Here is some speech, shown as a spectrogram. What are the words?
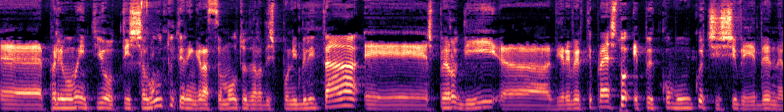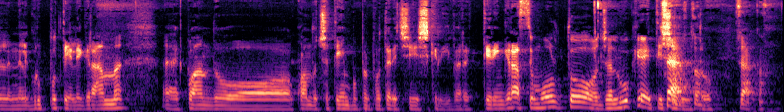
Eh, per il momento io ti saluto, ti ringrazio molto della disponibilità e spero di, uh, di riverti presto e poi comunque ci si vede nel, nel gruppo Telegram eh, quando, quando, c'è tempo per poterci iscrivere. Ti ringrazio molto Gianluca e ti certo, saluto. Certo.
